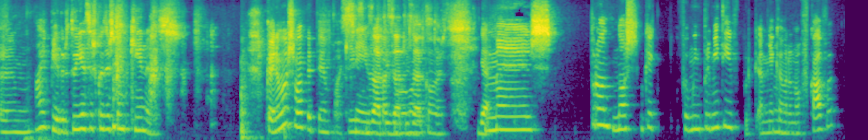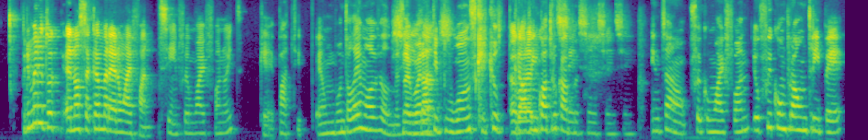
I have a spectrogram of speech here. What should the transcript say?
Um, Ai, Pedro, tu e essas coisas tão pequenas. Ok, não vamos chamar PTM, pá, aqui Sim, senão exato, exato, exato. conversa. Yeah. Mas, pronto, nós, o que é que foi muito primitivo, porque a minha Uhum. câmera não focava. Primeiro a, tua- a nossa câmara era um iPhone. Sim, foi um iPhone 8, que é, pá, tipo, é um bom telemóvel, mas Sim, agora há exato. tipo o 11 que aquilo grava em 4K. Sim, sim, sim, sim. Então, foi como um iPhone. Eu fui comprar um tripé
